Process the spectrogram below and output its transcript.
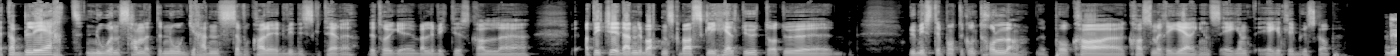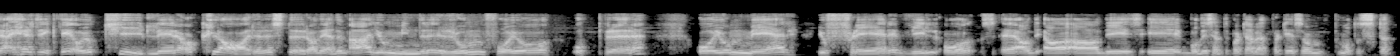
etablert noen sannheter, noen grenser for hva det er vi diskuterer. Det tror jeg er veldig viktig. Skal, eh, at ikke denne debatten skal bare skli helt ut, og at du, du mister på en måte kontroll på hva, hva, som er regjeringens egen, egentlige budskap. Det er helt riktig. og Jo tydeligere og klarere Støre og Vedum er, jo mindre rom får jo opprøret. Og jo mer jo flere vil og, eh, av, av de i, både i Senterpartiet og Arbeiderpartiet som på en måte støtter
